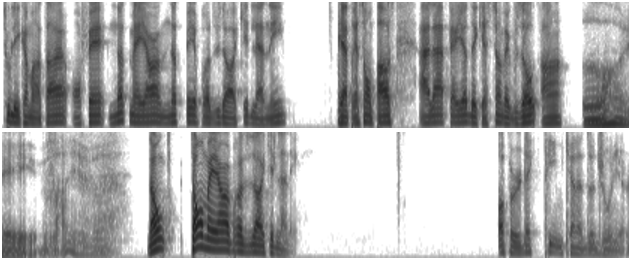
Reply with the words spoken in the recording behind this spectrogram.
tous les commentaires. On fait notre meilleur, notre pire produit de hockey de l'année. Et après ça, on passe à la période de questions avec vous autres en live. Live. Donc, ton meilleur produit de hockey de l'année. Upper Deck Team Canada Junior.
